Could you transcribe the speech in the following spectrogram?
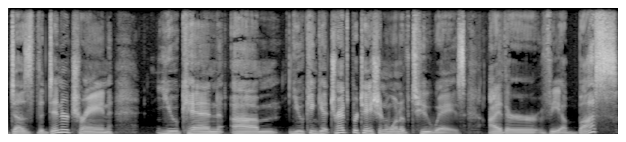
does the dinner train you can um, you can get transportation one of two ways either via bus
